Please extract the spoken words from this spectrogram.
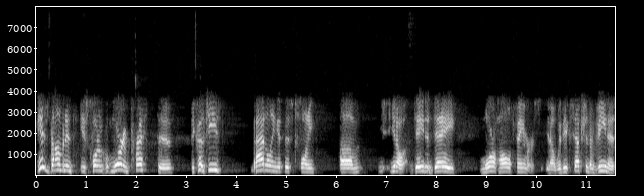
his dominance is quote unquote more impressive because he's battling at this point, um, you know, day to day more Hall of Famers. You know, with the exception of Venus,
